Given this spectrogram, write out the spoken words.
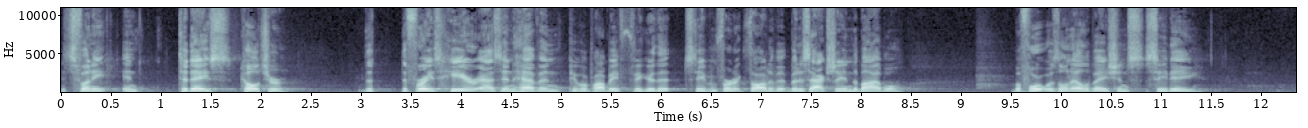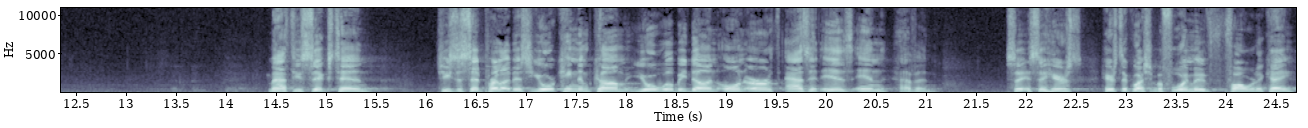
It's funny, in today's culture, the the phrase here as in heaven, people probably figure that Steven Furtick thought of it, but it's actually in the Bible before it was on Elevation's CD. Matthew 6:10. Jesus said, Pray like this, your kingdom come, your will be done on earth as it is in heaven. So, so here's, here's the question before we move forward, okay?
